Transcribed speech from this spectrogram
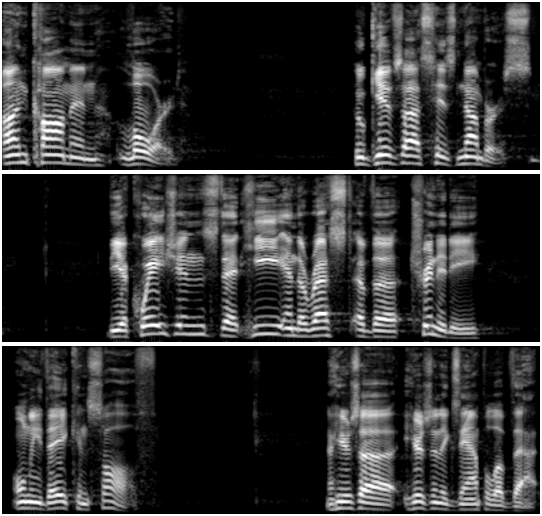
uncommon Lord who gives us his numbers. The equations that he and the rest of the Trinity only they can solve. Now, here's, a, here's an example of that.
